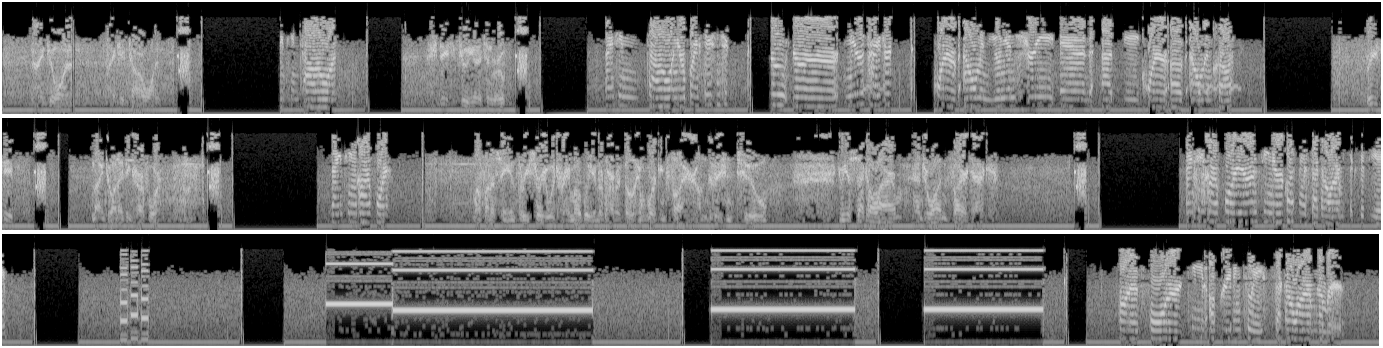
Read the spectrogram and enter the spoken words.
921, 19 Tower 1. 19, Tower 1. Station 2 units en route. 19, Tower 1, you're reporting station 2. Your nearest hydrant, corner of Elm and Union Street, and at the corner of Elm and Cross. Receive. 9 to 1, 19, car 4. 19, car 4. I'm up on a scene, three-story wood frame Mobley in the apartment building, working fire on Division 2. Give me a second alarm, engine 1, fire attack. 19, car 4, you're on scene, you're requesting a second alarm, 658. Phone is for Keene upgrading to a second alarm number,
